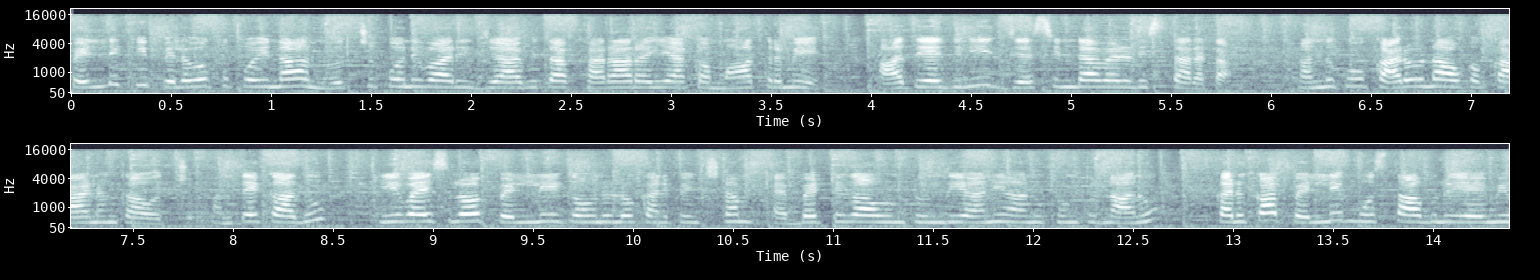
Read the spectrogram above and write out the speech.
పెళ్ళికి పిలవకపోయినా నొచ్చుకొని వారి జాబితా ఖరారయ్యాక మాత్రమే ఆ తేదీని జెసిండా వెల్లడిస్తారట. అందుకు కరోనా ఒక కారణం కావచ్చు. అంతేకాదు ఈ వయసులో పెళ్ళి గౌనులో కనిపించడం ఎబ్బెట్టుగా ఉంటుంది అని అనుకుంటున్నాను. కనుక పెళ్ళి ముస్తాబులు ఏమీ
